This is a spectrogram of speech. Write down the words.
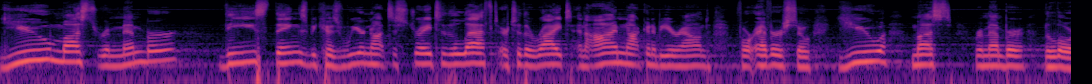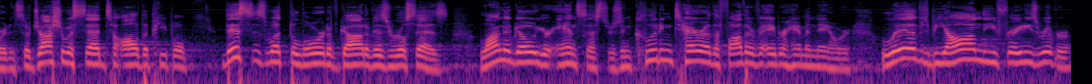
You must remember these things because we are not to stray to the left or to the right, and I'm not going to be around forever. So you must remember the Lord. And so Joshua said to all the people, This is what the Lord of God of Israel says. Long ago, your ancestors, including Terah, the father of Abraham and Nahor, lived beyond the Euphrates River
